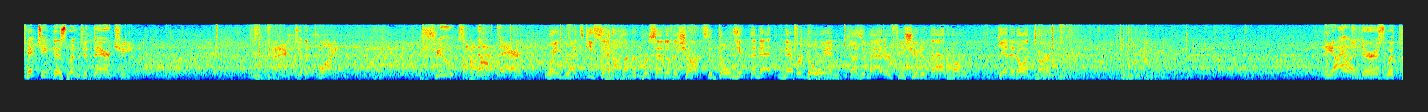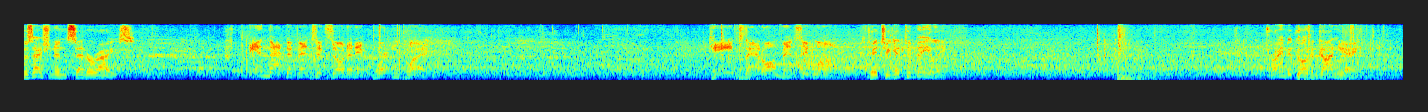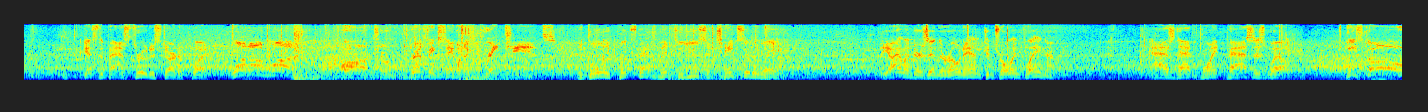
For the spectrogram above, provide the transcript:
Pitching this one to Berchi. Back to the point. Shoots. Not there. Wayne Gretzky said 100% of the shots that don't hit the net never go in. Doesn't matter if you shoot it that hard. Get it on target. The Islanders with possession in center ice. In that defensive zone, an important play. Gains that offensive line. Pitching it to Bailey. Trying to go to Gagne. Gets the pass through to start a play. One-on-one. Oh, terrific save on a great chance. The goalie puts that mitt to use and takes it away. The Islanders in their own end controlling play now. As that point pass as well. He scores!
